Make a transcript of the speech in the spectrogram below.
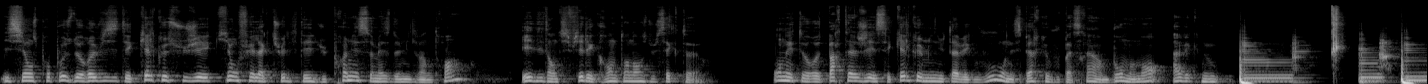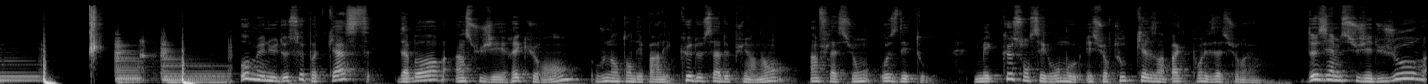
Ici, on se propose de revisiter quelques sujets qui ont fait l'actualité du premier semestre 2023 et d'identifier les grandes tendances du secteur. On est heureux de partager ces quelques minutes avec vous, on espère que vous passerez un bon moment avec nous. Au menu de ce podcast, d'abord un sujet récurrent, vous n'entendez parler que de ça depuis un an, inflation, hausse des taux. Mais que sont ces gros mots? Et surtout quels impacts pour les assureurs? Deuxième sujet du jour,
